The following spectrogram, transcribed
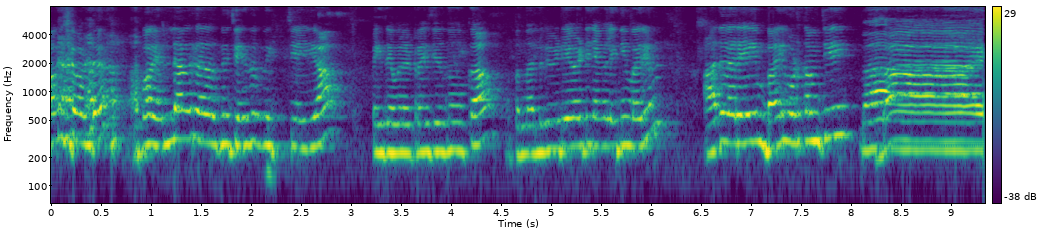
ആവശ്യമുണ്ട്. അപ്പൊ എല്ലാവരും അതൊന്ന് ചെയ്ത് ചെയ്യുക. അപ്പൊ ഇതേപോലെ ട്രൈ ചെയ്ത് നോക്കാം അപ്പൊ നല്ലൊരു വീഡിയോ ആയിട്ട് ഞങ്ങൾ ഇനി വരും. അതുവരെയും ബൈ കൊടുക്കാം ചെയ് ബൈ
